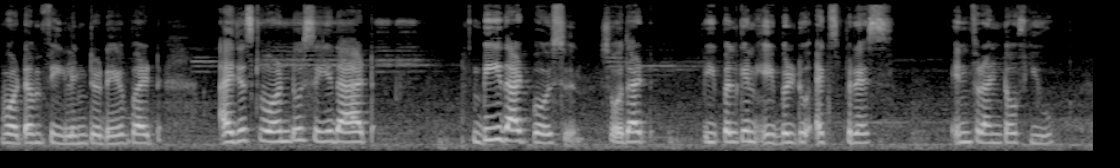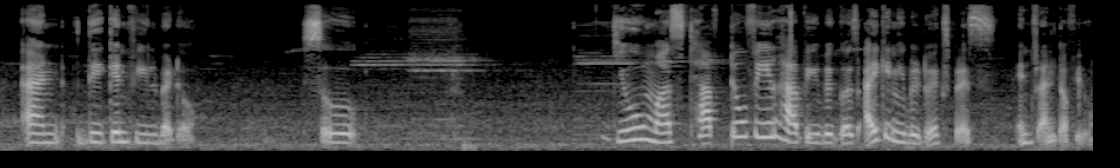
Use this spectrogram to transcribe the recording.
what i'm feeling today but i just want to say that be that person so that people can able to express in front of you and they can feel better. So you must have to feel happy because i can able to express in front of you.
